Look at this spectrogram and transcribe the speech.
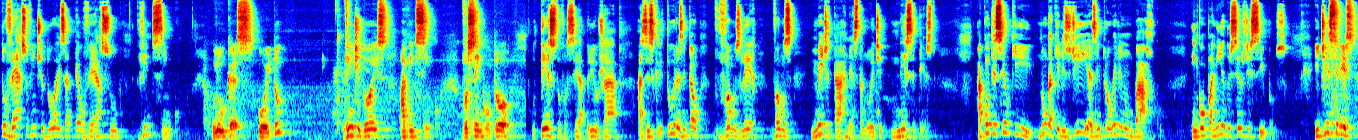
do verso 22 até o verso 25. Lucas 8, 22 a 25. Você encontrou o texto, você abriu já as escrituras, então vamos ler, vamos meditar nesta noite nesse texto. Aconteceu que, num daqueles dias, entrou ele num barco, em companhia dos seus discípulos, e disse-lhes:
